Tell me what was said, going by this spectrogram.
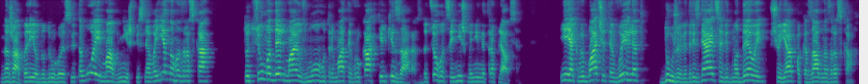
ножа періоду Другої світової, мав ніж післявоєнного зразка то цю модель маю змогу тримати в руках тільки зараз. До цього цей ніж мені не траплявся. І як ви бачите, вигляд дуже відрізняється від моделей, що я показав на зразках.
